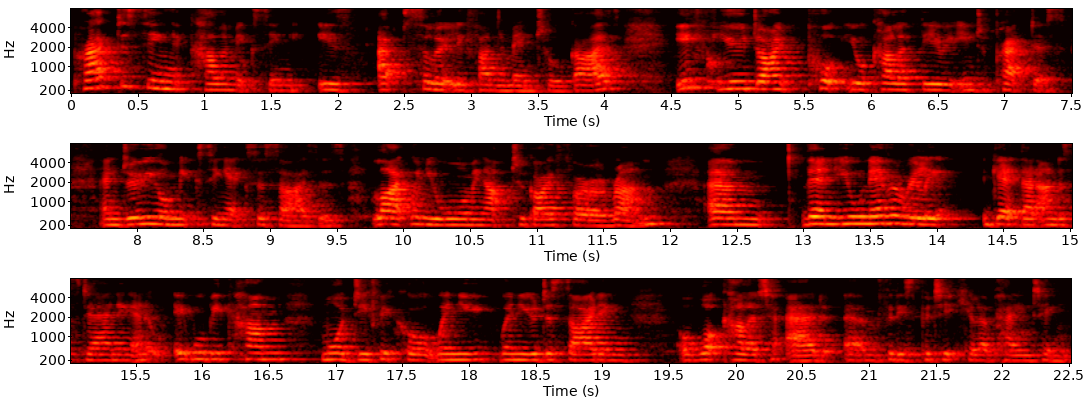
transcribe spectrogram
Practicing colour mixing is absolutely fundamental, guys. If you don't put your colour theory into practice and do your mixing exercises, like when you're warming up to go for a run, um, then you'll never really get that understanding and it, it, will become more difficult when, you, when you're deciding or what colour to add um, for this particular painting.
